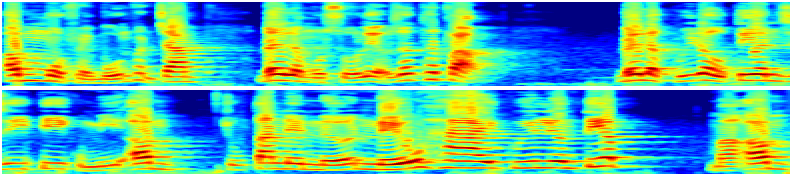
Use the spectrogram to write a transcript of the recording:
âm 1,4%. Đây là một số liệu rất thất vọng. Đây là quý đầu tiên GDP của Mỹ âm. Chúng ta nên nhớ nếu hai quý liên tiếp mà âm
